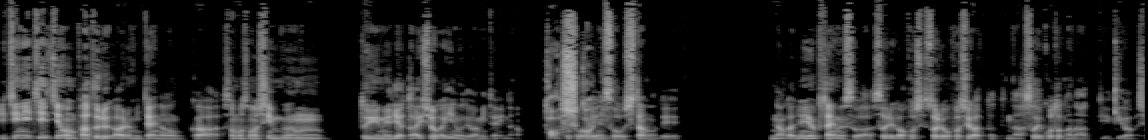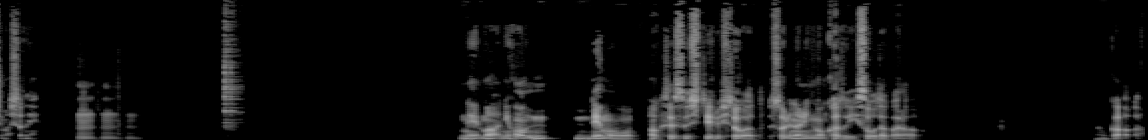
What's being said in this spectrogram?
一日一問パズルがあるみたいなのが、そもそも新聞というメディアと相性がいいのではみたいなことを連想したので、なんかニューヨークタイムズはそれが欲し、それを欲しがったっていうのはそういうことかなっていう気がしましたね。うんうんうん。ねまあ日本でもアクセスしている人がそれなりの数いそうだから、なんか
